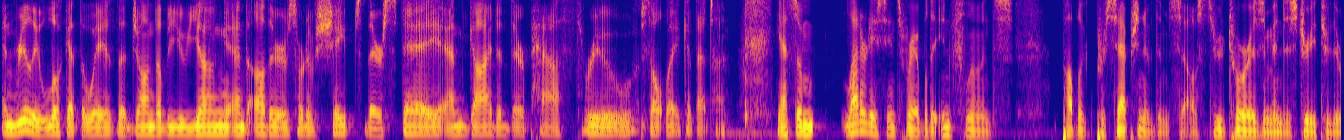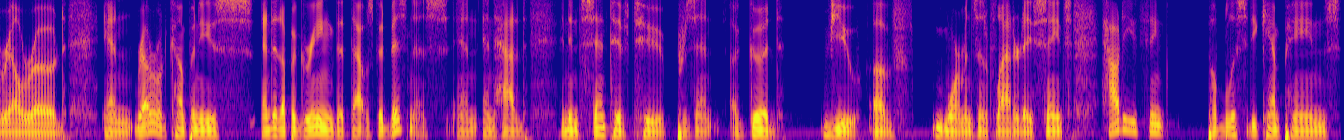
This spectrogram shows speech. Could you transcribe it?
and really look at the ways that john w. Young and others sort of shaped their stay and guided their path through salt lake at that time. Yeah, so Latter day Saints were able to influence public perception of themselves through tourism industry, through the railroad, and railroad companies ended up agreeing that that was good business and, and had an incentive to present a good view of Mormons and of Latter day Saints. How do you think publicity campaigns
